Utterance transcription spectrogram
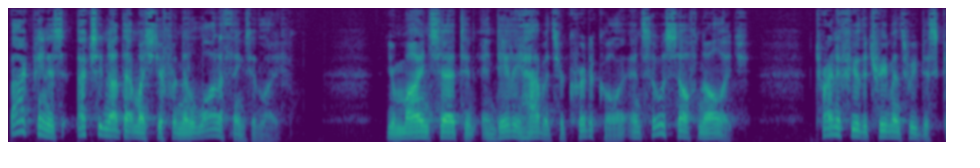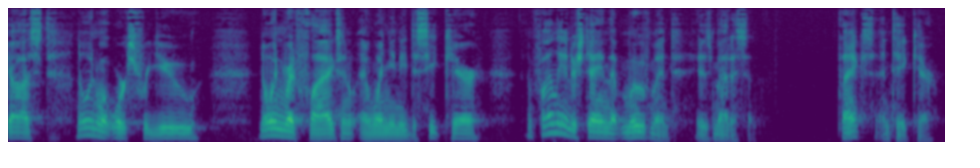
back pain is actually not that much different than a lot of things in life. Your mindset and, and daily habits are critical, and so is self knowledge. Trying a few of the treatments we've discussed, knowing what works for you, knowing red flags and, and when you need to seek care, and finally understanding that movement is medicine. Thanks and take care.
